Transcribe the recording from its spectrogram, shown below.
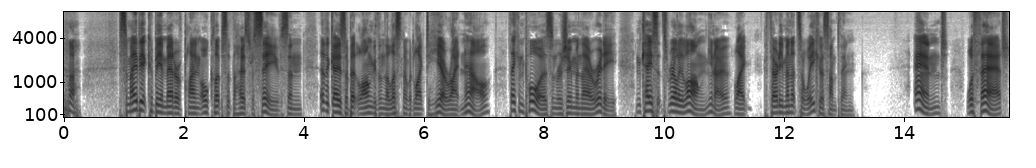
so maybe it could be a matter of playing all clips that the host receives, and if it goes a bit longer than the listener would like to hear right now, they can pause and resume when they are ready, in case it's really long, you know, like 30 minutes a week or something. And, with that,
